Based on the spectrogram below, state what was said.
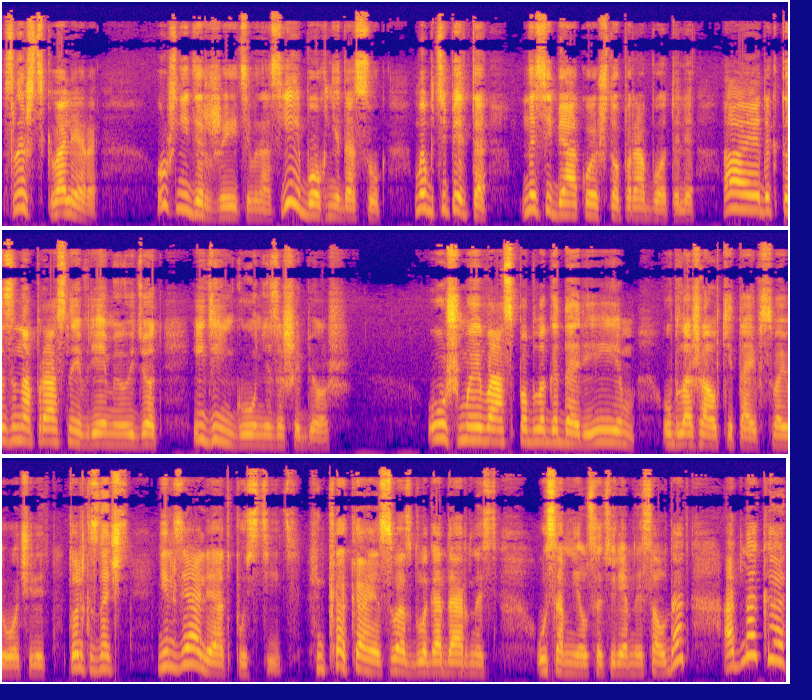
Слышите, кавалеры, Уж не держите в нас, ей-бог не досуг. Мы бы теперь-то на себя кое-что поработали, а эдак-то за напрасное время уйдет и деньгу не зашибешь. Уж мы вас поблагодарим, ублажал Китай в свою очередь. Только, значит, нельзя ли отпустить? Какая с вас благодарность, усомнился тюремный солдат, однако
